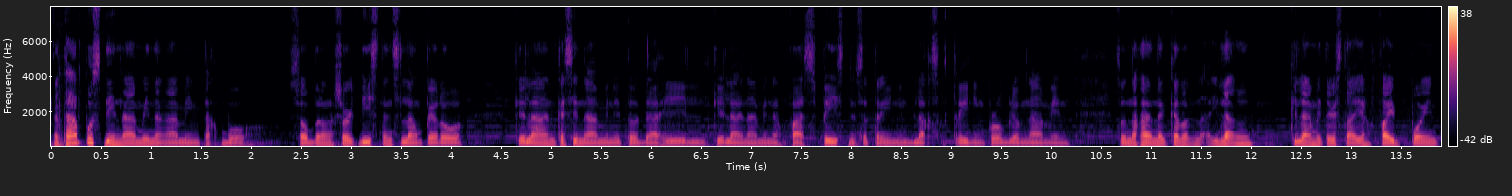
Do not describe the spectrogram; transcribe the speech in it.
Natapos din namin ang aming takbo. Sobrang short distance lang pero kailangan kasi namin ito dahil kailangan namin ng fast pace dun sa training block sa training program namin. So naka nagkaroon ilang kilometers tayo? 5 point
